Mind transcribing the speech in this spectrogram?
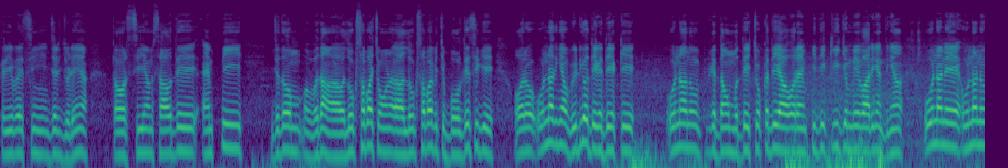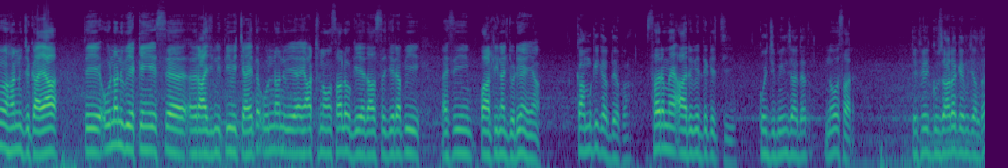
ਕਰੀਬ ਅਸੀਂ ਜਿਹੜੇ ਜੁੜੇ ਆ ਤਾਂ ਔਰ ਸੀਐਮ ਸਾਹਿਬ ਦੇ ਐਮਪੀ ਜਦੋਂ ਵਿਧਾਨ ਲੋਕ ਸਭਾ ਚੋਣ ਲੋਕ ਸਭਾ ਵਿੱਚ ਬੋਲਦੇ ਸੀਗੇ ਔਰ ਉਹਨਾਂ ਦੀਆਂ ਵੀਡੀਓ ਦੇਖ ਦੇਖ ਕੇ ਉਹਨਾਂ ਨੂੰ ਕਿੱਦਾਂ ਉਹ ਮੁੱਦੇ ਚੁੱਕਦੇ ਆ ਔਰ ਐਮਪੀ ਦੀ ਕੀ ਜ਼ਿੰਮੇਵਾਰੀਆਂ ਹੁੰਦੀਆਂ ਉਹਨਾਂ ਨੇ ਉਹਨਾਂ ਨੂੰ ਸਾਨੂੰ ਜਗਾਇਆ ਤੇ ਉਹਨਾਂ ਨੂੰ ਵੇਖ ਕੇ ਇਸ ਰਾਜਨੀਤੀ ਵਿੱਚ ਆਏ ਤਾਂ ਉਹਨਾਂ ਨੂੰ 8-9 ਸਾਲ ਹੋ ਗਏ ਆ 10 ਜਿਹੜਾ ਵੀ ਅਸੀਂ ਪਾਰਟੀ ਨਾਲ ਜੁੜੇ ਹੋਏ ਆ। ਕੰਮ ਕੀ ਕਰਦੇ ਆਪਾਂ? ਸਰ ਮੈਂ ਆਯੁਰਵੈਦਿਕ ਚ ਜੀ। ਕੋਈ ਜ਼ਮੀਨ ਜਾਇਦਾਦ? No sir. ਤੇ ਫਿਰ ਗੁਜ਼ਾਰਾ ਕਿਵੇਂ ਚੱਲਦਾ?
